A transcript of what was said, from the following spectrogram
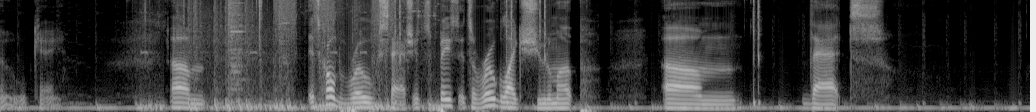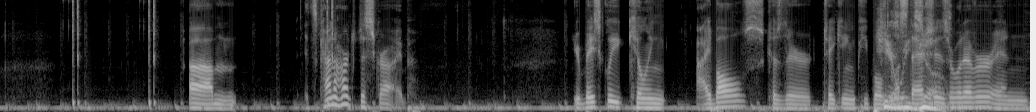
Ooh, okay. Um, it's called Rogue Stache. It's based. It's a rogue-like shoot 'em up. Um, that um, it's kind of hard to describe. You're basically killing eyeballs because they're taking people's Here mustaches or whatever, and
